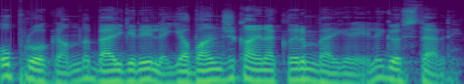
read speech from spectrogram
o programda belgeleriyle, yabancı kaynakların belgeleriyle gösterdi.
